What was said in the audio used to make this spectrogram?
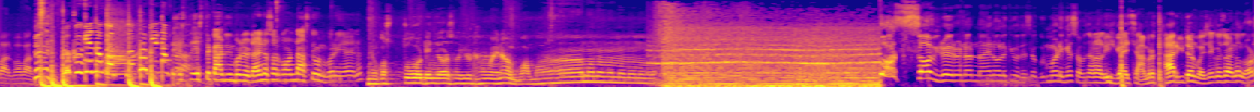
बवाल बवाल। यस्तो यस्तो काटिदिनु पर्यो डाइनोसरको अन्डा जस्तै हुनु पर्यो यहाँ होइन? कस्तो डेन्जर छ यो ठाउँ होइन? सब हिरो हिरोइनहरू नयाँ नौलो के हुँदैछ? गुड मर्निङ है सबैजनाले। गाइस हाम्रो थाहा रिटर्न भइसकेको छ होइन। लड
